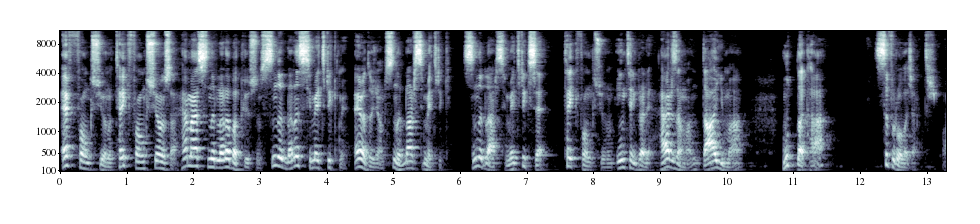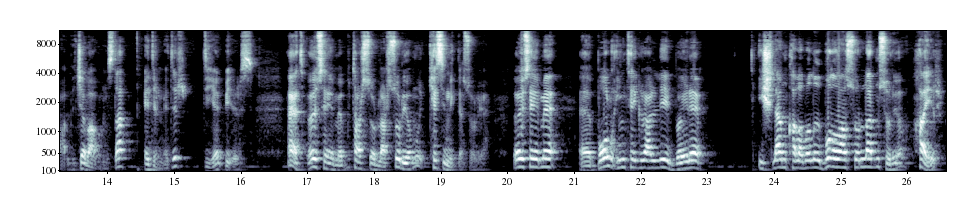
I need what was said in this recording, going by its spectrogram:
f fonksiyonu tek fonksiyonsa hemen sınırlara bakıyorsun. Sınırların simetrik mi? Evet hocam sınırlar simetrik. Sınırlar simetrikse tek fonksiyonun integrali her zaman daima mutlaka sıfır olacaktır. O halde cevabımız da Edirne'dir diyebiliriz. Evet ÖSYM bu tarz sorular soruyor mu? Kesinlikle soruyor. ÖSYM e, bol integralli böyle işlem kalabalığı bol olan sorular mı soruyor? Hayır.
